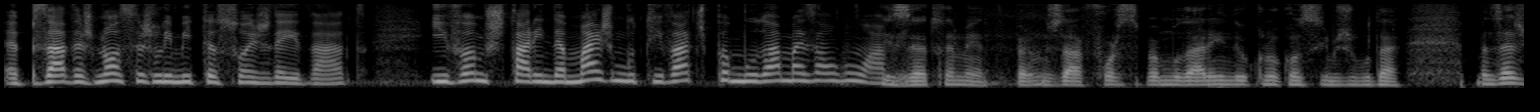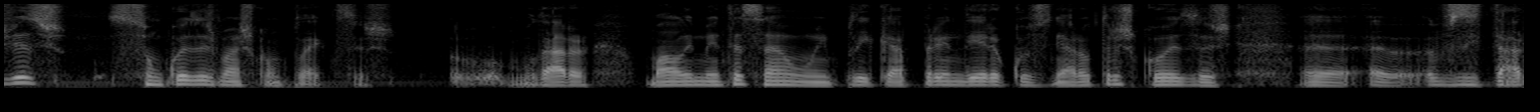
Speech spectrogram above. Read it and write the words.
apesar das nossas limitações da idade, e vamos estar ainda mais motivados para mudar mais algum hábito. Exatamente, para nos dar força para mudar ainda o que não conseguimos mudar. Mas às vezes são coisas mais complexas mudar uma alimentação, implica aprender a cozinhar outras coisas, a, a, visitar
